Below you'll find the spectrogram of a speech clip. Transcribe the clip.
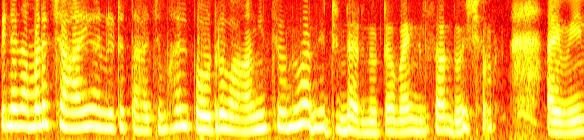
പിന്നെ നമ്മുടെ ചായ കണ്ടിട്ട് താജ്മഹൽ പൗഡർ വാങ്ങിച്ചു എന്ന് പറഞ്ഞിട്ടുണ്ടായിരുന്നു കേട്ടോ. ഭയങ്കര സന്തോഷം. ഐ മീൻ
